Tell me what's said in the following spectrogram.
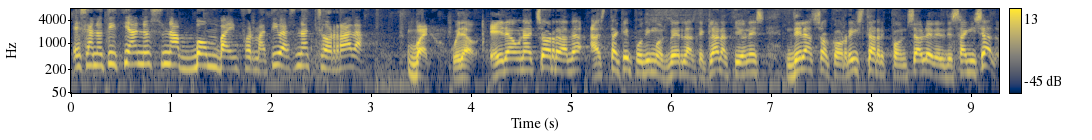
esa noticia no es una bomba informativa, es una chorrada. Bueno, cuidado, era una chorrada hasta que pudimos ver las declaraciones de la socorrista responsable del desaguisado.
